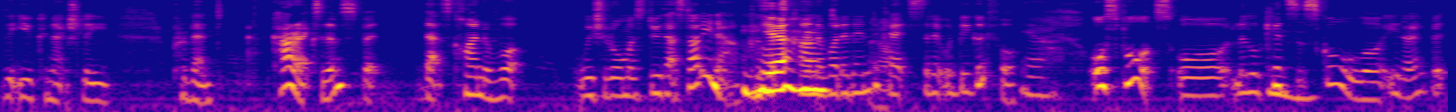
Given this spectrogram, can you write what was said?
that you can actually prevent car accidents, but that's kind of what we should almost do that study now because Yeah. that's kind of what it indicates that it would be good for. Yeah. Or sports or little kids at school or you know, but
